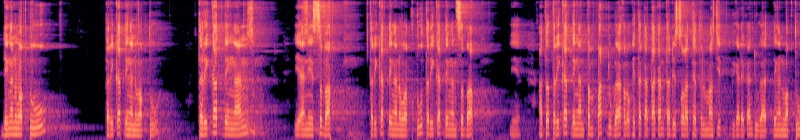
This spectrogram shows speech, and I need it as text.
Dengan waktu terikat dengan waktu terikat dengan yakni sebab terikat dengan waktu terikat dengan sebab ya atau terikat dengan tempat juga kalau kita katakan tadi salat tahiyatul masjid dikatakan juga dengan waktu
